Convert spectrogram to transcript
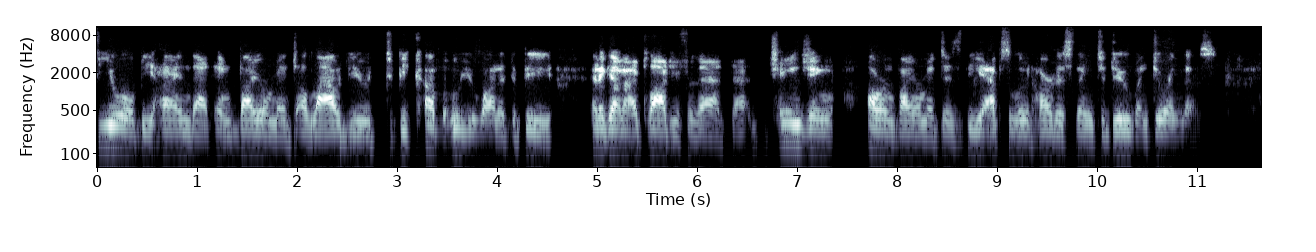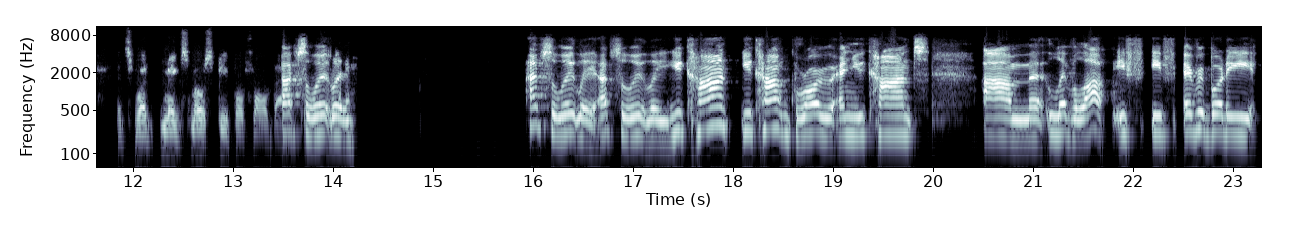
fuel behind that environment allowed you to become who you wanted to be and again, I applaud you for that. That changing our environment is the absolute hardest thing to do when doing this. It's what makes most people fall back. Absolutely. Absolutely, absolutely. You can't you can't grow and you can't um, level up if if everybody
